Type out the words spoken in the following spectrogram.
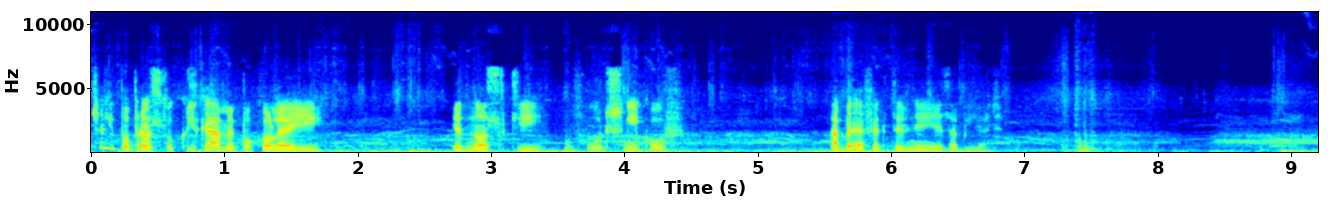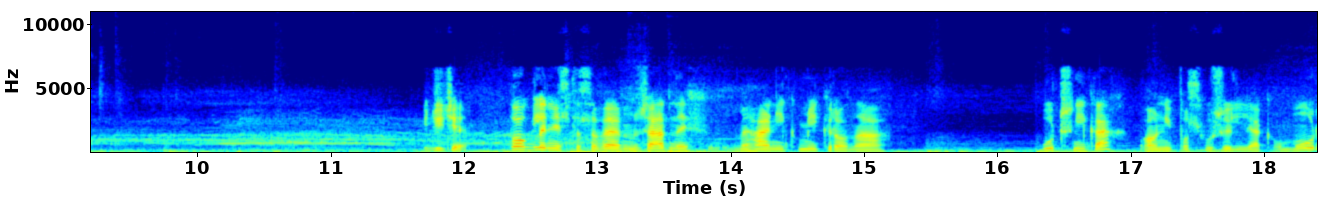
Czyli po prostu klikamy po kolei jednostki włóczników, aby efektywnie je zabijać. Widzicie, w ogóle nie stosowałem żadnych mechanik mikro na łucznikach. Oni posłużyli jako mur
